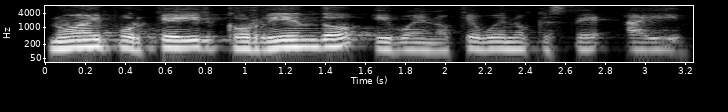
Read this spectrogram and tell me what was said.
no hay por qué ir corriendo y bueno, qué bueno que esté ahí.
